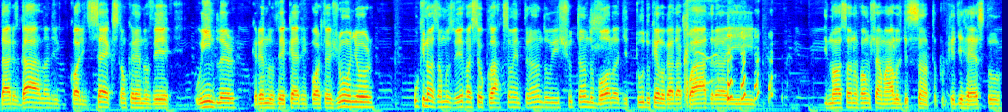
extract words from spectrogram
Darius Garland, Colin Sexton, querendo ver Windler, querendo ver Kevin Porter Jr., o que nós vamos ver vai ser o Clarkson entrando e chutando bola de tudo que é lugar da quadra e, e nós só não vamos chamá-lo de santo, porque de resto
